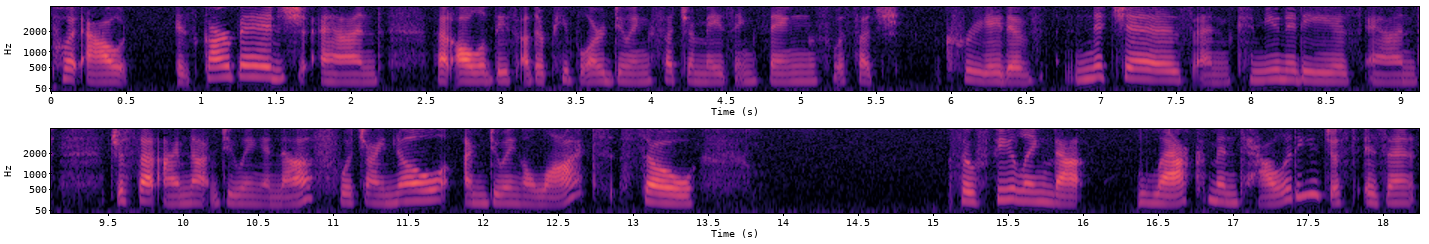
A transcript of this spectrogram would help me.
put out is garbage and that all of these other people are doing such amazing things with such creative niches and communities and just that I'm not doing enough, which I know I'm doing a lot. So so feeling that lack mentality just isn't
